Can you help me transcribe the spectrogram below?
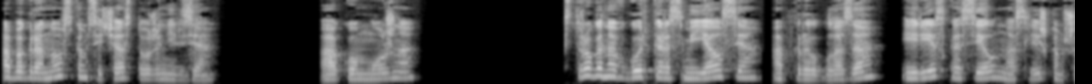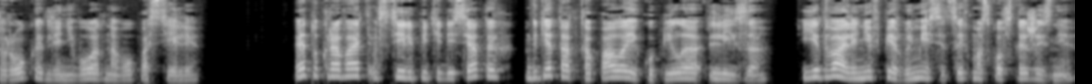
об Аграновском сейчас тоже нельзя. А о ком можно? Строганов горько рассмеялся, открыл глаза и резко сел на слишком широкой для него одного постели. Эту кровать в стиле пятидесятых где-то откопала и купила Лиза, едва ли не в первый месяц их московской жизни.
